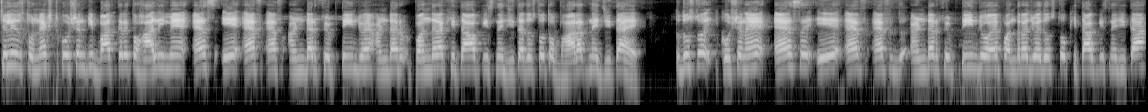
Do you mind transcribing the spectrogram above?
चलिए दोस्तों नेक्स्ट क्वेश्चन की बात करें तो हाल ही में S A F F under 15 जो है अंडर 15 खिताब किसने जीता दोस्तों? तो भारत ने जीता है। तो दोस्तों क्वेश्चन है S A F F under 15 जो है 15 जो है दोस्तों, खिताब किसने जीता?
